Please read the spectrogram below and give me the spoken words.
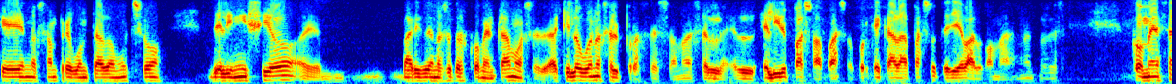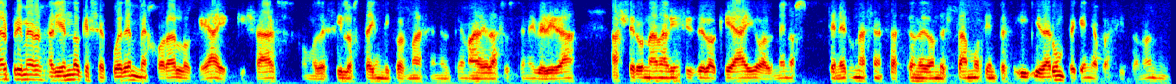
que nos han preguntado mucho del inicio, eh, varios de nosotros comentamos, aquí lo bueno es el proceso, no es el, ir paso a paso, porque cada paso te lleva algo más. ¿no? Entonces, comenzar primero sabiendo que se pueden mejorar lo que hay. Quizás, como decir los técnicos más en el tema de la sostenibilidad, hacer un análisis de lo que hay o al menos tener una sensación de dónde estamos y, y dar un pequeño pasito. ¿no? En,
